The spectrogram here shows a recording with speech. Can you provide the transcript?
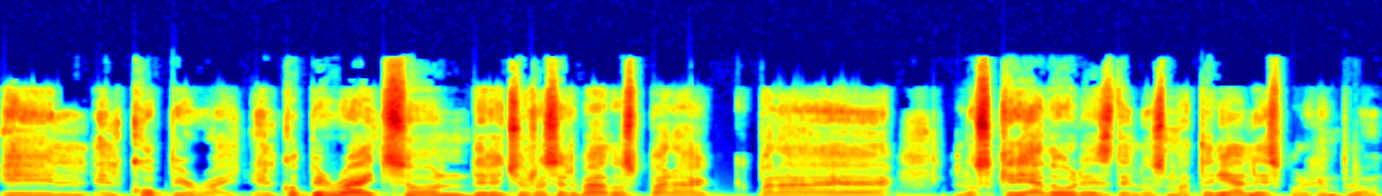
el, copyright. El copyright son derechos reservados para, para los creadores de los materiales. Por ejemplo,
